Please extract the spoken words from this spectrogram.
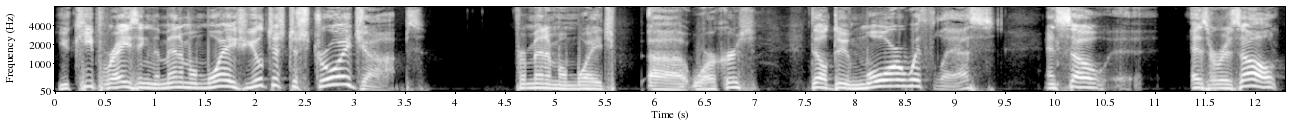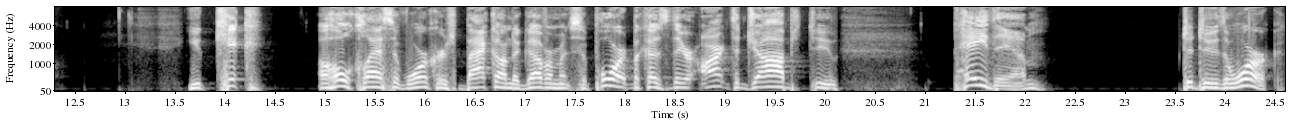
You keep raising the minimum wage, you'll just destroy jobs for minimum wage uh, workers. They'll do more with less. And so, uh, as a result, you kick a whole class of workers back onto government support because there aren't the jobs to pay them to do the work.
